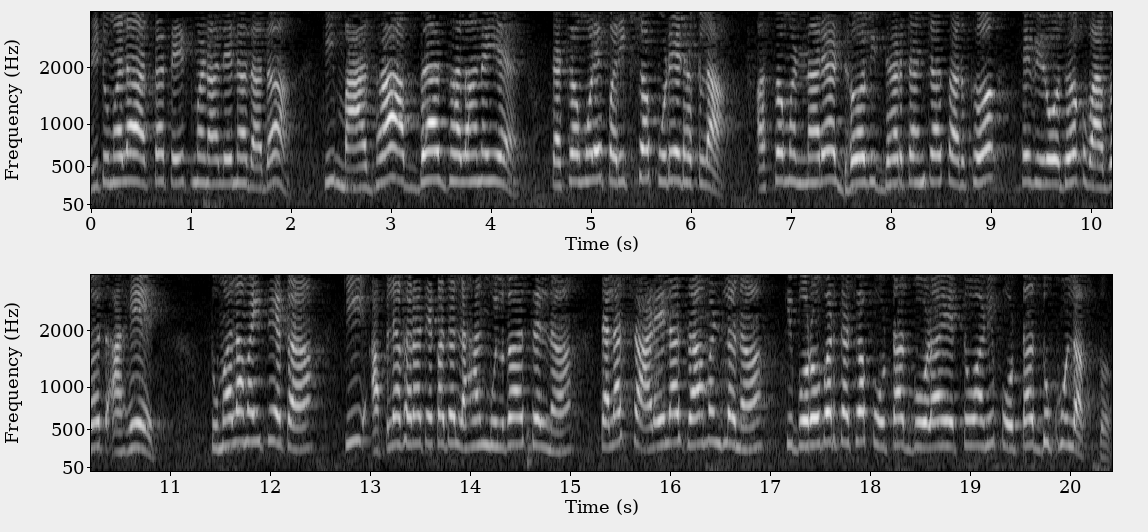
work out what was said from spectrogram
मी तुम्हाला आता तेच म्हणाले ना दादा की माझा अभ्यास झाला नाहीये. त्याच्यामुळे परीक्षा पुढे ढकला. असं म्हणणाऱ्या ढ विद्यार्थ्यांच्या सारखं हे विरोधक वागत आहेत. तुम्हाला माहिती आहे का की आपल्या घरात एखादा लहान मुलगा असेल ना त्याला शाळेला जा म्हटलं ना की बरोबर त्याच्या पोटात गोळा येतो आणि पोटात दुखू लागतं.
